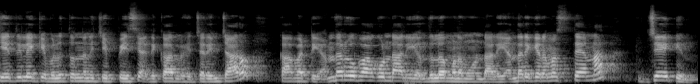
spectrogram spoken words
చేతిలోకి వెళుతుందని చెప్పేసి అధికారులు హెచ్చరించారు. కాబట్టి అందరూ బాగుండాలి అందులో మనం ఉండాలి. అందరికీ నమస్తే అన్న. జై హింద్.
